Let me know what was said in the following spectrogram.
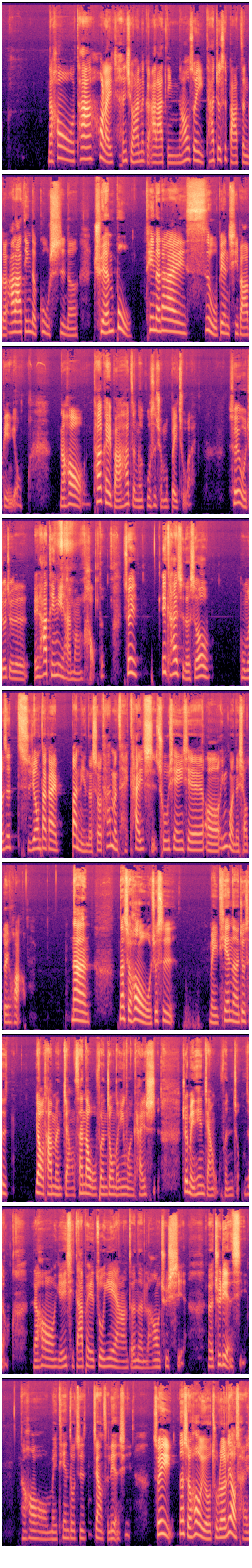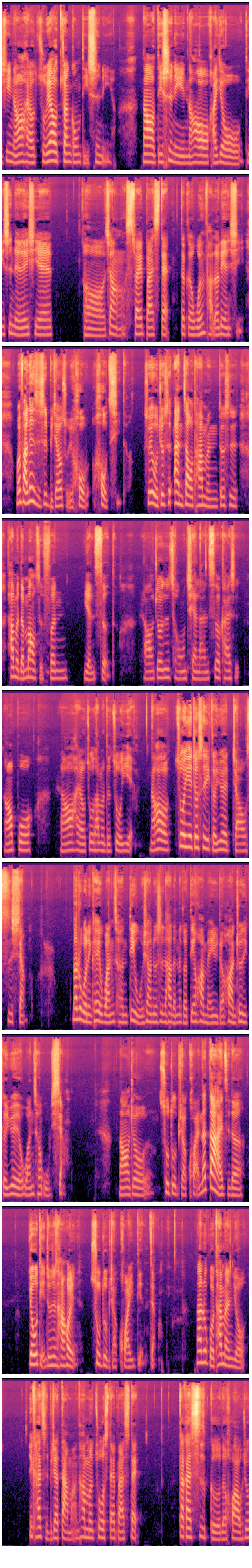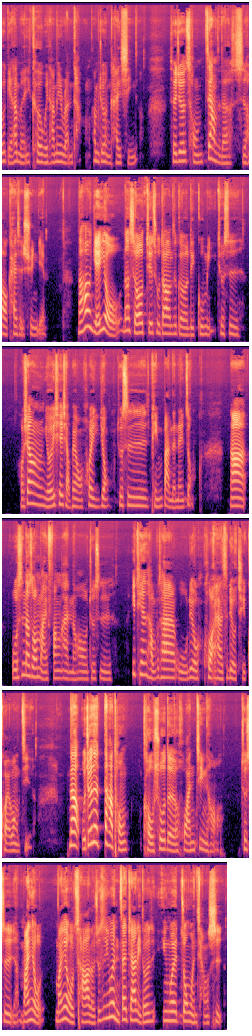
然后他后来很喜欢那个阿拉丁，然后所以他就是把整个阿拉丁的故事呢，全部听了大概四五遍、七八遍有。然后他可以把他整个故事全部背出来，所以我就觉得，诶，他听力还蛮好的。所以一开始的时候。我们是使用大概半年的时候，他们才开始出现一些呃英文的小对话。那那时候我就是每天呢，就是要他们讲三到五分钟的英文开始，就每天讲五分钟这样，然后也一起搭配作业啊等等，然后去写呃去练习，然后每天都是这样子练习。所以那时候有除了廖彩杏，然后还有主要专攻迪士尼。然后迪士尼，然后还有迪士尼的一些，呃，像 step by step 这个文法的练习，文法练习是比较属于后后期的，所以我就是按照他们就是他们的帽子分颜色的，然后就是从浅蓝色开始，然后播，然后还有做他们的作业，然后作业就是一个月交四项，那如果你可以完成第五项，就是他的那个电话美语的话，你就一个月有完成五项。然后就速度比较快。那大孩子的优点就是他会速度比较快一点，这样。那如果他们有一开始比较大嘛，他们做 step by step，大概四格的话，我就会给他们一颗维他命软糖，他们就很开心。所以就是从这样子的时候开始训练。然后也有那时候接触到这个里古米，就是好像有一些小朋友会用，就是平板的那种。那我是那时候买方案，然后就是。一天差不多才五六块还是六七块，忘记了。那我觉得大同口说的环境哈，就是蛮有蛮有差的，就是因为你在家里都是因为中文强势，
